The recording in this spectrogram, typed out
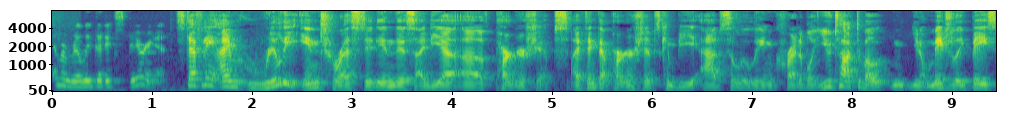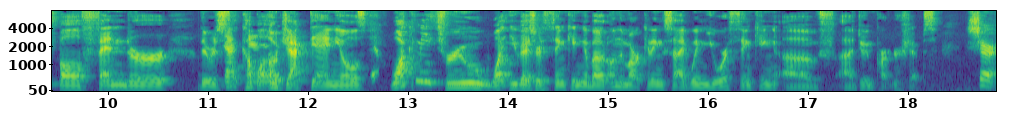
Them a really good experience. Stephanie, I'm really interested in this idea of partnerships. I think that partnerships can be absolutely incredible. You talked about, you know, Major League Baseball, Fender, there was Jack a couple. Oh, Daniels. Oh, Jack Daniels. Yep. Walk me through what you guys are thinking about on the marketing side when you're thinking of uh, doing partnerships. Sure.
